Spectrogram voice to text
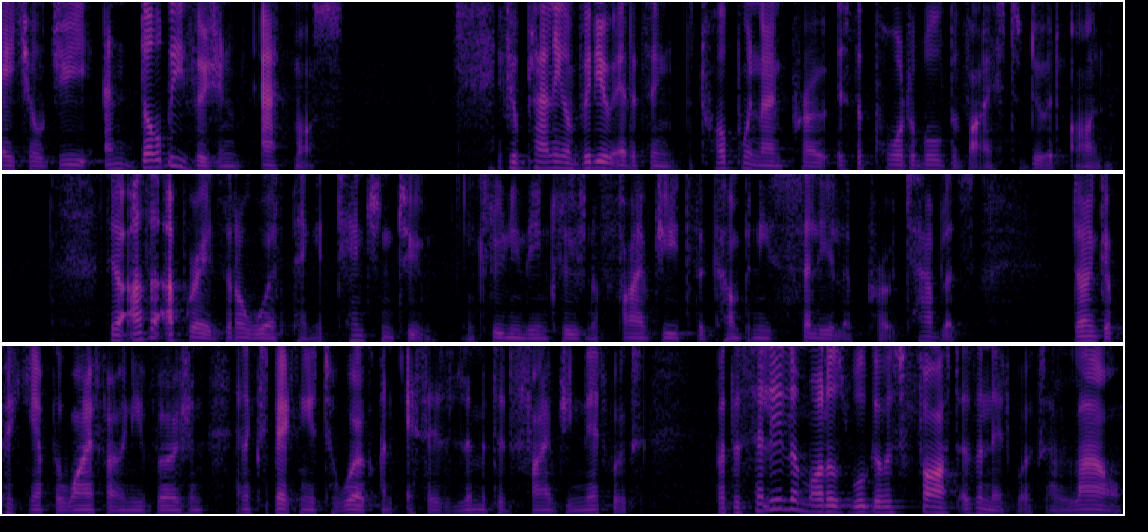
HLG, and Dolby Vision Atmos. If you're planning on video editing, the 12.9 Pro is the portable device to do it on. There are other upgrades that are worth paying attention to, including the inclusion of 5G to the company's Cellular Pro tablets. Don't go picking up the Wi Fi only version and expecting it to work on SA's limited 5G networks but the cellular models will go as fast as the networks allow.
